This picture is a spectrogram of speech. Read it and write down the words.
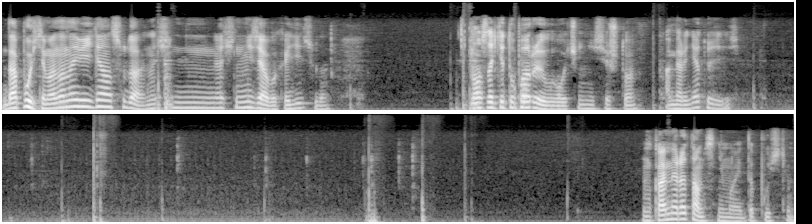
Допустим, она наведена сюда, значит, значит нельзя выходить сюда. Но он, кстати, тупорылый очень, если что. Камер нету здесь? Ну, камера там снимает, допустим.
